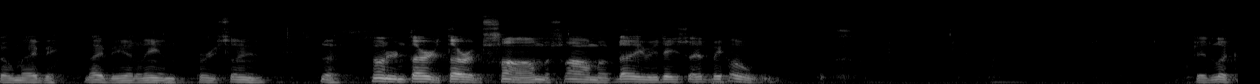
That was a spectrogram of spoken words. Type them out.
So maybe maybe it'll end pretty soon. The 133rd Psalm, the Psalm of David, he said, Behold. He said, Look,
